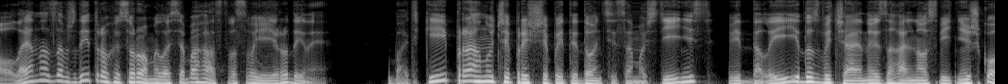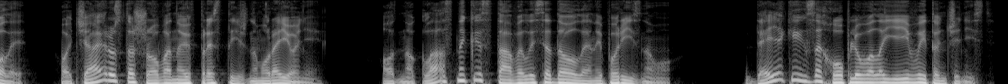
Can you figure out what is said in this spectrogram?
Олена завжди трохи соромилася багатства своєї родини. Батьки, прагнучи прищепити доньці самостійність, віддали її до звичайної загальноосвітньої школи, хоча й розташованої в престижному районі. Однокласники ставилися до Олени по-різному. Деяких захоплювала її витонченість,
